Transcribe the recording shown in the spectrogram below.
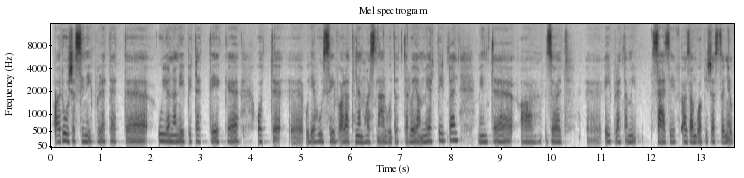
A rózsaszín épületet újonnan építették, ott ugye 20 év alatt nem használódott el olyan mértékben, mint a zöld épület, ami száz év, az angol kisasszonyok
